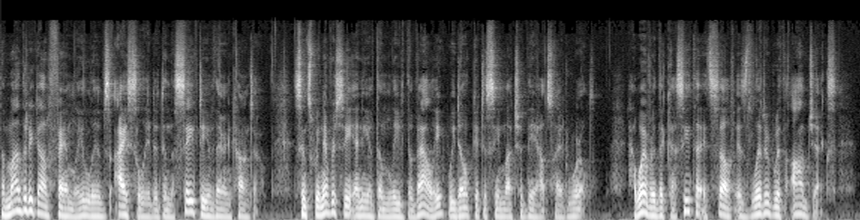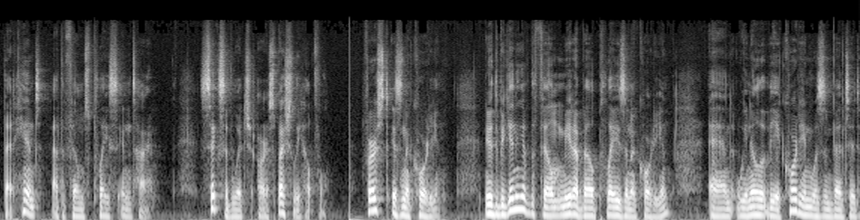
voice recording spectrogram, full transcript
The Madrigal family lives isolated in the safety of their encanto. Since we never see any of them leave the valley, we don't get to see much of the outside world. However, the casita itself is littered with objects that hint at the film's place in time, six of which are especially helpful. First is an accordion. Near the beginning of the film, Mirabel plays an accordion, and we know that the accordion was invented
